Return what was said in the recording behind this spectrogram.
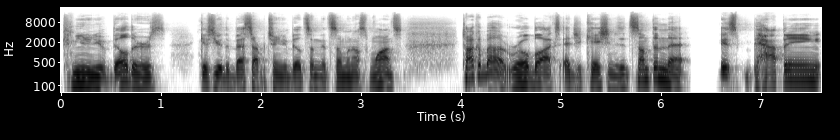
community of builders gives you the best opportunity to build something that someone else wants Talk about Roblox education. Is it something that is happening?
